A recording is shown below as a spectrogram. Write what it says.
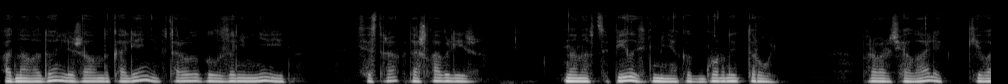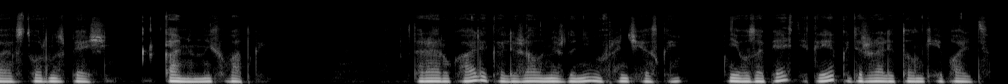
Одна ладонь лежала на колене, вторую было за ним не видно. Сестра подошла ближе. Но она вцепилась в меня, как горный тролль, проворчал Алик, кивая в сторону спящей, каменной хваткой. Вторая рука Алика лежала между ним и Франческой. Его запястья крепко держали тонкие пальцы.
